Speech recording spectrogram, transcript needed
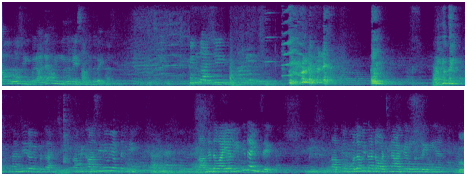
आपको रोज यहीं पर आना है और यहीं पर मेरे सामने दवाई खानी है। हाँ जी रवि प्रकाश जी। आपकी खांसी नहीं हुई अब तक ठीक आपने दवाइयाँ ली थी टाइम से? नहीं आपको बोला भी था डॉट्स में आके रोज लेनी है। दो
